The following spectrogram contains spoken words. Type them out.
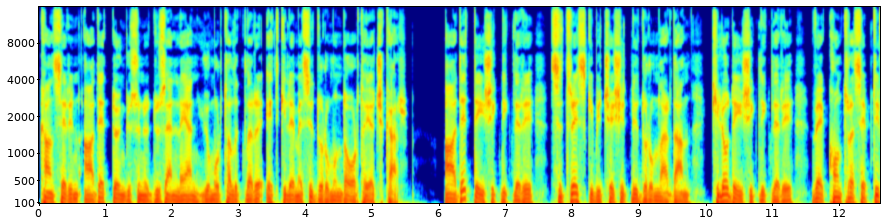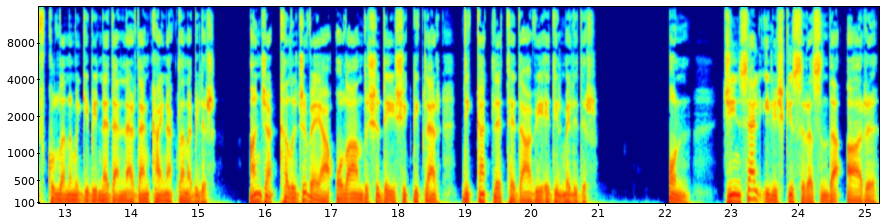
kanserin adet döngüsünü düzenleyen yumurtalıkları etkilemesi durumunda ortaya çıkar. Adet değişiklikleri stres gibi çeşitli durumlardan, kilo değişiklikleri ve kontraseptif kullanımı gibi nedenlerden kaynaklanabilir. Ancak kalıcı veya olağan dışı değişiklikler dikkatle tedavi edilmelidir. 10. Cinsel ilişki sırasında ağrı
